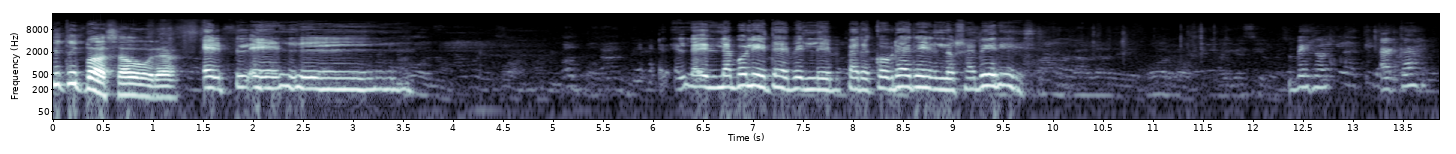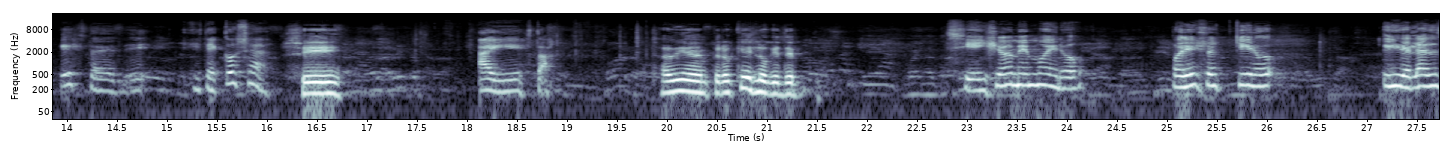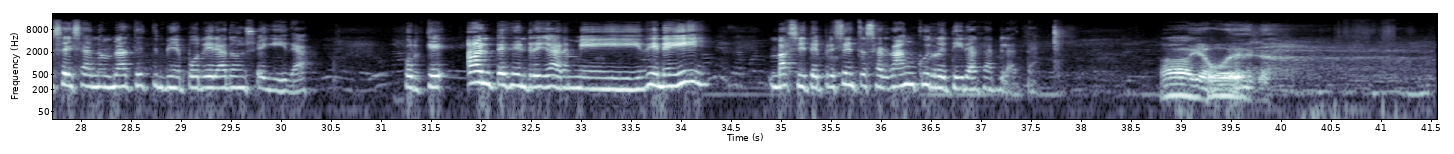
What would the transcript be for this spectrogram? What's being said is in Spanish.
¿Qué te pasa ahora? El, pl- el- la, boleta para cobrar los saberes. ¿Ves? no? Acá, esta, eh, esta cosa, Sí, ahí está. está bien, pero ¿qué es lo que te... Si yo me muero, por eso quiero ir a la ANSES a nombrarte mi apoderado enseguida. Porque antes de entregar mi DNI, vas y te presentas al banco y retiras la plata. Ay, abuela.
